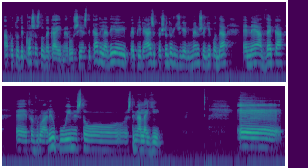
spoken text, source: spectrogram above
από το δικό σας το δεκαήμερο. Ουσιαστικά δηλαδή επηρεάζει περισσότερο τους γεννημένους εκεί κοντά 9-10 ε, Φεβρουαρίου που είναι στο, στην αλλαγή. Ε,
